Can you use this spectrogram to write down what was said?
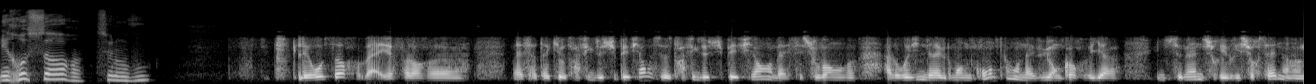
les ressorts selon vous? Les ressorts, il va falloir ben, s'attaquer au trafic de stupéfiants. Parce que le trafic de stupéfiants, ben, c'est souvent euh, à l'origine des règlements de compte. hein. On a vu encore il y a une semaine sur Ivry-sur-Seine un,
